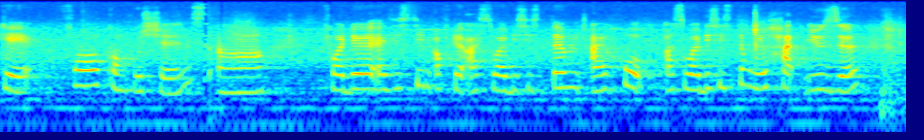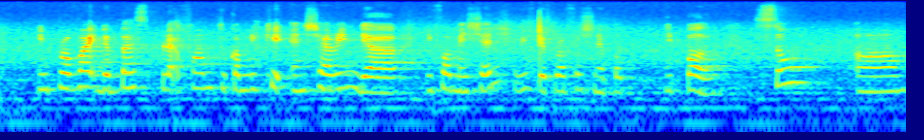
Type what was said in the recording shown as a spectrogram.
okay for conclusions uh, for the existing of the ASYB system I hope ASYB system will help user in provide the best platform to communicate and sharing their information with the professional people. So, um,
